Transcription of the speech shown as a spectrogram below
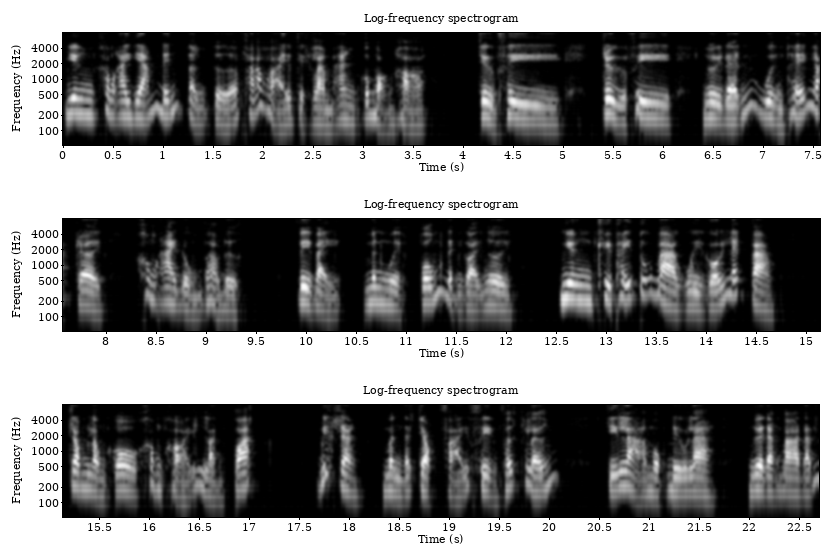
nhưng không ai dám đến tận cửa phá hoại việc làm ăn của bọn họ. Trừ phi, trừ phi người đến quyền thế ngập trời, không ai đụng vào được. Vì vậy, Minh Nguyệt vốn định gọi người, Nhưng khi thấy tú bà quỳ gối lết vào, trong lòng cô không khỏi lạnh toát. Biết rằng mình đã chọc phải phiền phức lớn. Chỉ lạ một điều là người đàn bà đánh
